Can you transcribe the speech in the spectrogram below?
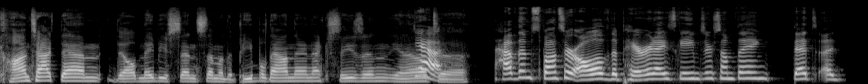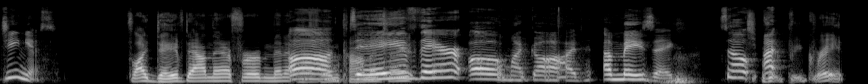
Contact them. They'll maybe send some of the people down there next season. You know, Yeah. to Have them sponsor all of the Paradise games or something. That's a genius. fly Dave down there for a minute. Oh, Dave there. Oh my god, amazing. So I, It'd be great.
